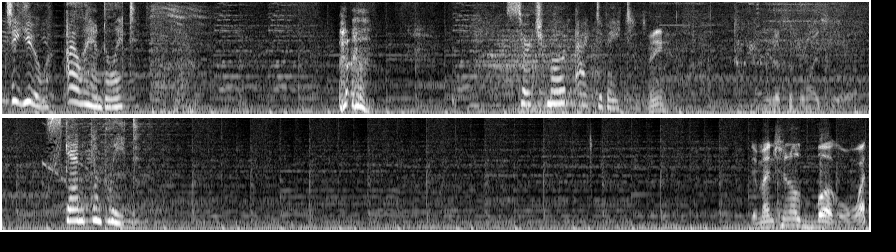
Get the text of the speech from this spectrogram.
It to you. I'll handle it. Search mode activate. It's me. I need a sip of my soda. Scan complete. Dimensional bug, what?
